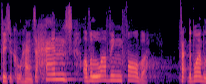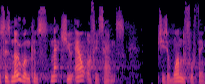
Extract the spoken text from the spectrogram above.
physical hands the hands of a loving father. In fact, the Bible says no one can snatch you out of his hands, which is a wonderful thing.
